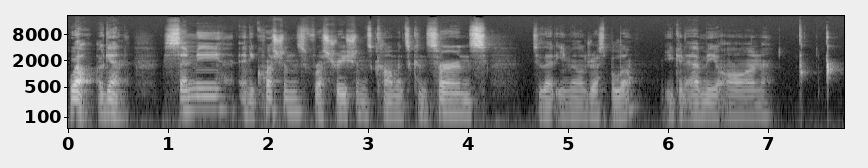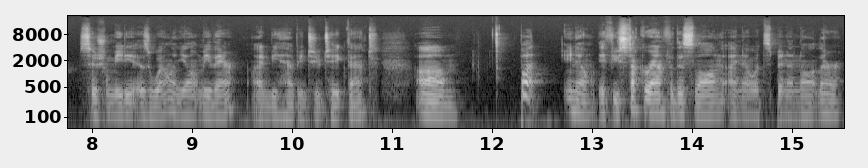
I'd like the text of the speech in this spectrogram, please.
Well, again, send me any questions, frustrations, comments, concerns to that email address below. You can add me on social media as well and yell at me there. I'd be happy to take that. Um, but, you know, if you stuck around for this long, I know it's been another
